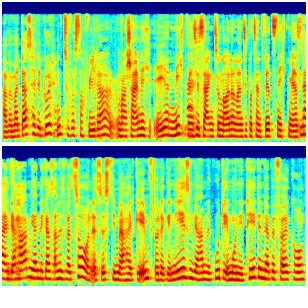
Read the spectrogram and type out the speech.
Aber wenn man das hätte durch... Kommt sowas noch wieder? Wahrscheinlich eher nicht, Nein. wenn Sie sagen, zu 99 Prozent wird es nicht mehr. So Nein, wir haben ja eine ganz andere Situation. Es ist die Mehrheit geimpft oder genesen. Wir haben eine gute Immunität in der Bevölkerung.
